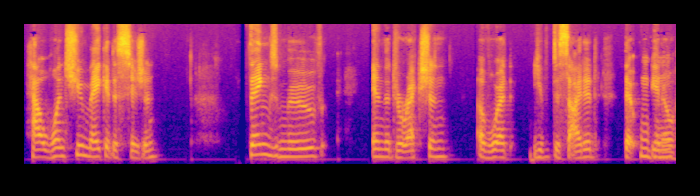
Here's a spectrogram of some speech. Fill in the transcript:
how once you make a decision things move in the direction of what you've decided that mm-hmm. you know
